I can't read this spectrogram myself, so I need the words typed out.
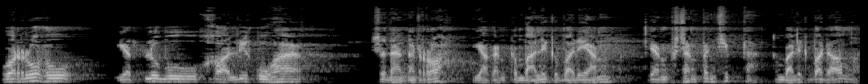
Warruhu yatlubu khaliquha. Sedangkan roh yang akan kembali kepada yang yang sang pencipta kembali kepada Allah.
